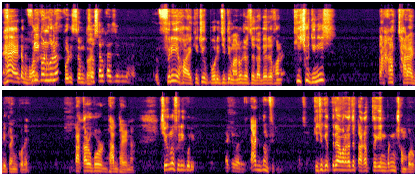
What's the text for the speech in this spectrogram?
হ্যাঁ এটা ফ্রি কোনগুলো? পরিশ্রম তো সোশ্যাল কাজ যেগুলো হয়। ফ্রি হয় কিছু পরিচিতি মানুষ আছে যাদের ওখানে কিছু জিনিস টাকা ছাড়া ডিপেন্ড করে। টাকার উপর ধার ধারে না। সেগুলো ফ্রি করি। একেবারে। একদম ফ্রি আচ্ছা। কিছু ক্ষেত্রে আমার কাছে টাকার থেকে ইম্পর্টেন্ট সম্পর্ক।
